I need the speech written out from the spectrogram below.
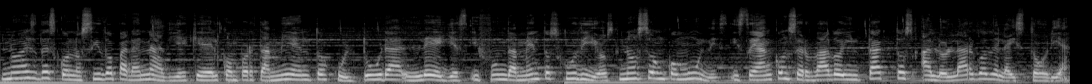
no es desconocido para nadie que el comportamiento, cultura, leyes y fundamentos judíos no son comunes y se han conservado intactos a lo largo de la historia.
